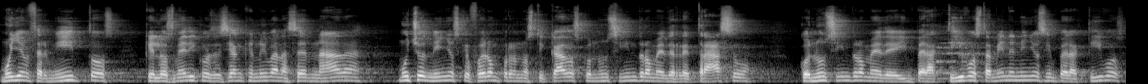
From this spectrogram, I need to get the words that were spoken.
muy enfermitos, que los médicos decían que no iban a hacer nada, muchos niños que fueron pronosticados con un síndrome de retraso, con un síndrome de imperactivos, también en niños imperactivos,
